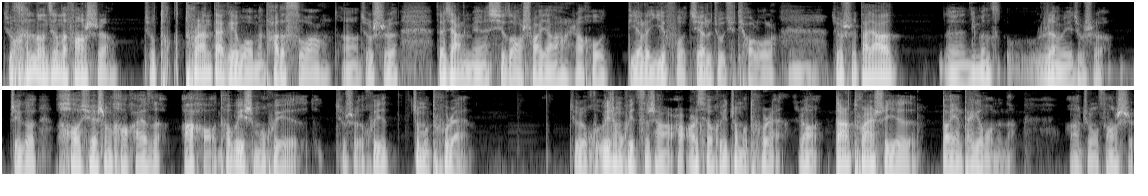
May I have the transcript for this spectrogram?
就很冷静的方式，就突突然带给我们他的死亡啊、就是在家里面洗澡刷牙，然后叠了衣服，接着就去跳楼了。嗯就是大家，呃，你们认为就是这个好学生、好孩子阿豪，他为什么会就是会这么突然，就是会为什么会自杀，而而且会这么突然？让当然突然是也导演带给我们的啊这种方式，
